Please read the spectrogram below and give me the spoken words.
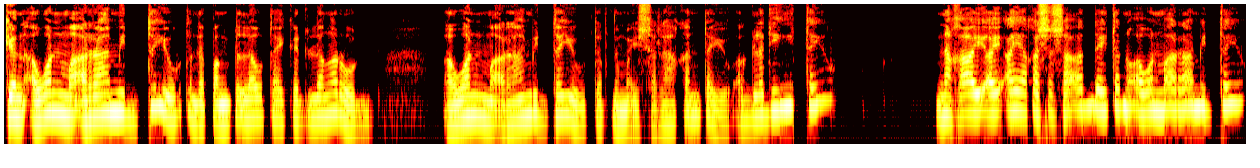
Ken awan maaramid tayo, tanda pangtalaw tayo kadlang arod, awan maaramid tayo, tap na maisalakan tayo, agladingit tayo. Nakaay-ay-ay ka sa saad, dahi tano, awan maaramid tayo.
